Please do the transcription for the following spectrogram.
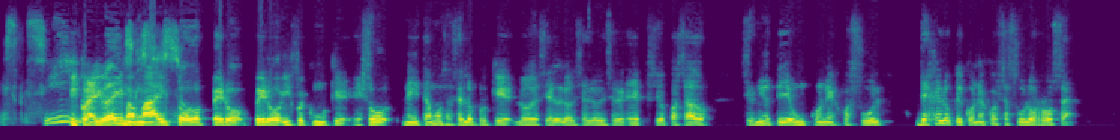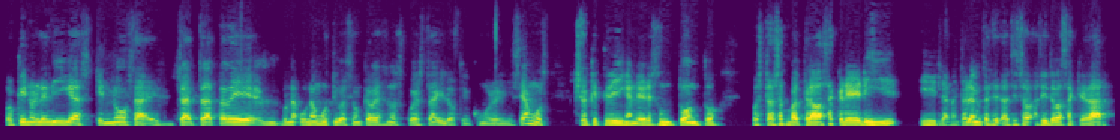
Es que sí. Y con ayuda de mi mamá y todo, pero, pero, y fue como que eso necesitamos hacerlo, porque lo decía, lo decía, lo decía el episodio pasado, si un niño te lleva un conejo azul, déjalo que el conejo es azul o rosa ok, no le digas que no, o sea, trata de una, una, motivación que a veces nos cuesta y lo que, como lo iniciamos, quiero que te digan, eres un tonto, pues te, vas te la vas a creer y, y lamentablemente así, así, te vas a quedar,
